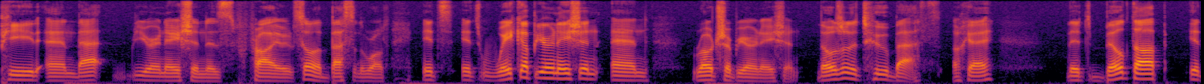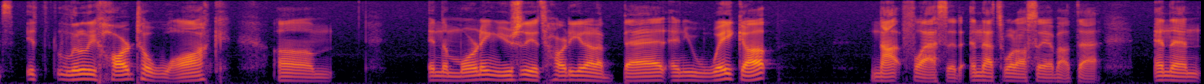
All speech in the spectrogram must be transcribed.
peed, and that urination is probably some of the best in the world it's it's wake up urination and road trip urination. Those are the two best. Okay, it's built up. It's it's literally hard to walk. Um, in the morning, usually it's hard to get out of bed, and you wake up not flaccid, and that's what I'll say about that. And then,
